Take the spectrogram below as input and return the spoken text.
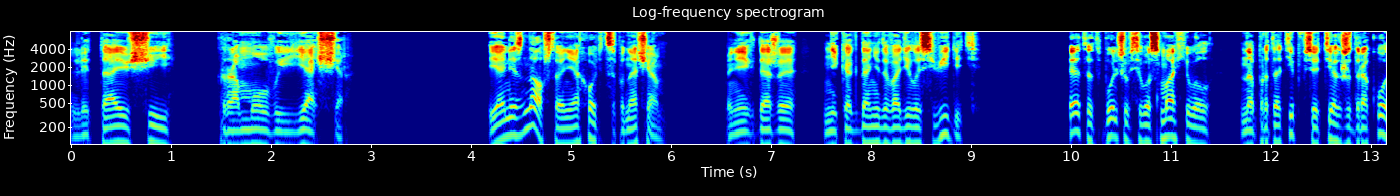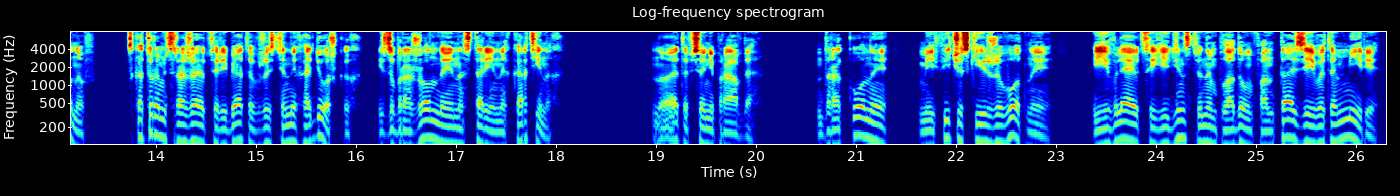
Летающий громовый ящер. Я не знал, что они охотятся по ночам. Мне их даже никогда не доводилось видеть. Этот больше всего смахивал на прототип все тех же драконов, с которыми сражаются ребята в жестяных одежках, изображенные на старинных картинах. Но это все неправда. Драконы — мифические животные и являются единственным плодом фантазии в этом мире,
